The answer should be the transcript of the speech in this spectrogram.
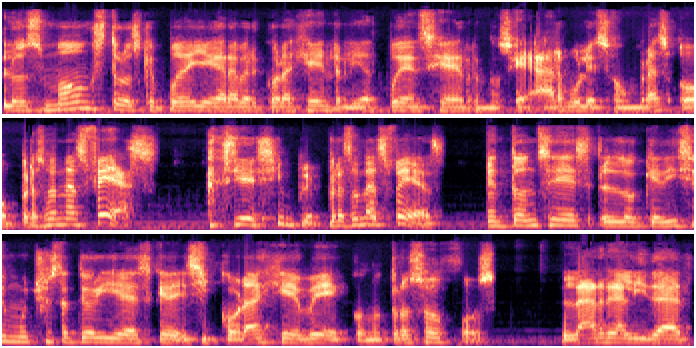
Los monstruos que puede llegar a ver coraje en realidad pueden ser, no sé, árboles, sombras o personas feas. Así de simple, personas feas. Entonces, lo que dice mucho esta teoría es que si coraje ve con otros ojos la realidad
